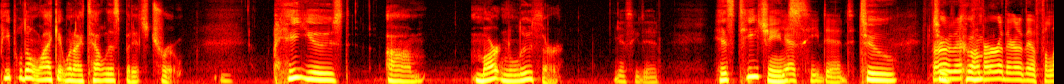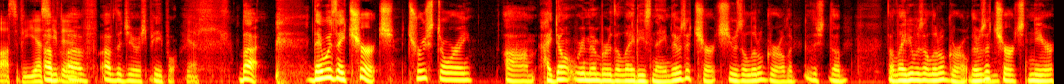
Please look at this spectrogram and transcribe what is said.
People don't like it when I tell this, but it's true. He used um, Martin Luther, Yes, he did. his teachings, Yes, he did. to Further, to come further the philosophy. Yes, he did. of of the Jewish people. yes. But there was a church, true story. Um, I don't remember the lady's name. There was a church. She was a little girl. The the, the, the lady was a little girl. There was a church near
